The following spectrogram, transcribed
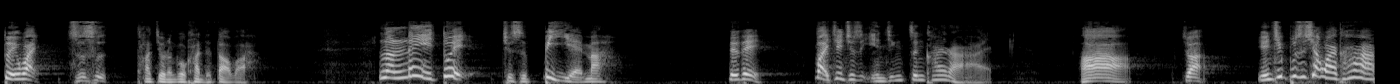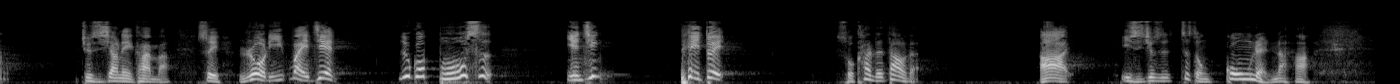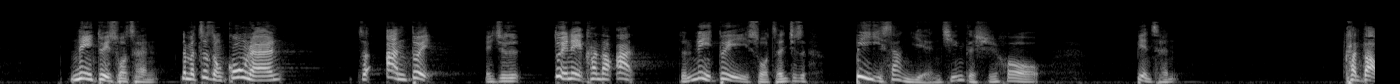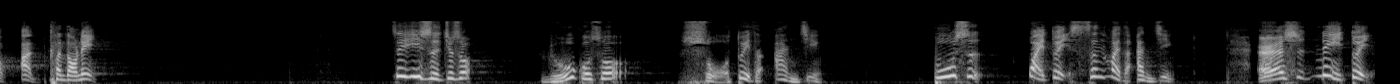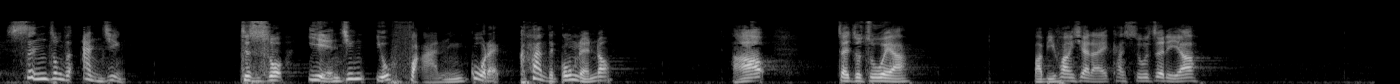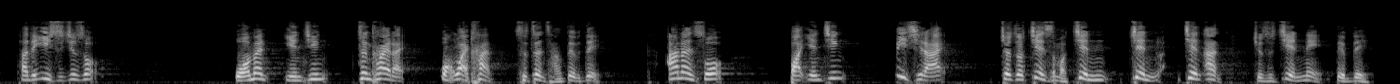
对外直视。他就能够看得到吧？那内对就是闭眼嘛，对不对？外见就是眼睛睁开来啊，是吧？眼睛不是向外看，就是向内看嘛。所以若离外见，如果不是眼睛配对所看得到的啊，意思就是这种功能呐，哈，内对所成。那么这种功能。这暗对，也就是对内看到暗，这内对所成，就是闭上眼睛的时候变成看到暗，看到内。这意思就是说，如果说所对的暗境不是外对身外的暗境，而是内对身中的暗境，就是说眼睛有反过来。看的功能哦。好，在座诸位啊，把笔放下来看师傅这里啊。他的意思就是说，我们眼睛睁开来往外看是正常，对不对？阿难说，把眼睛闭起来叫做见什么？见见见暗，就是见内，对不对？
